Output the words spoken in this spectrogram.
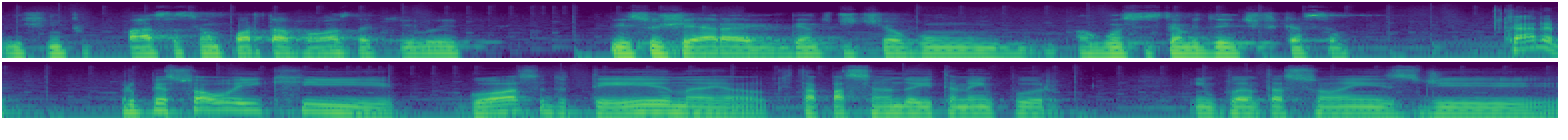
enfim, tu passa a ser um porta-voz daquilo e isso gera dentro de ti algum, algum sistema de identificação? Cara, para o pessoal aí que gosta do tema, que está passando aí também por implantações de,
